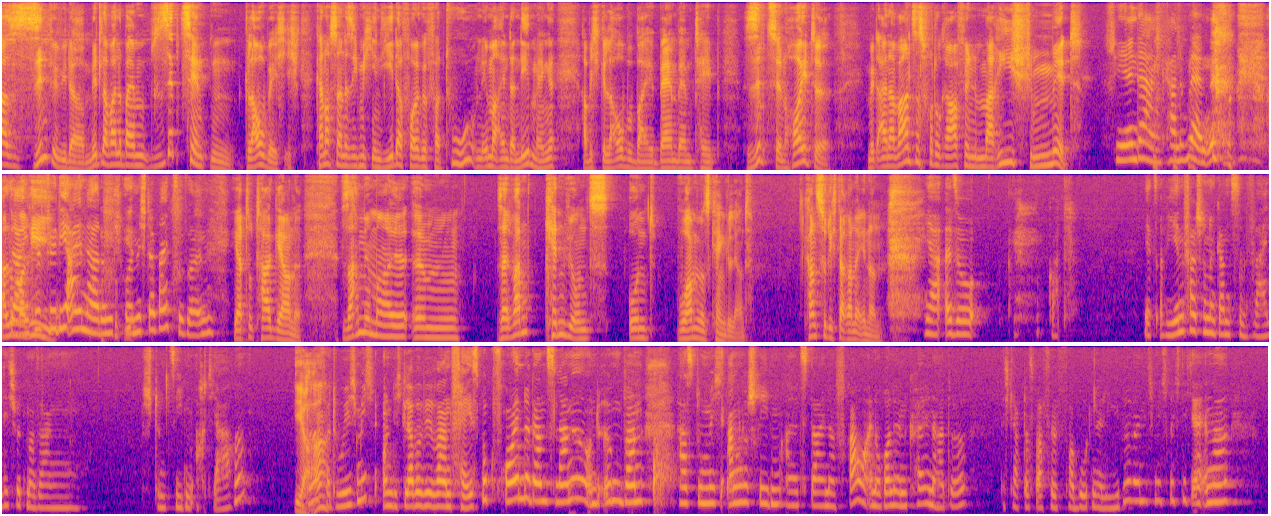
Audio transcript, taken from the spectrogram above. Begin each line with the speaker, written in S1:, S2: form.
S1: da sind wir wieder. Mittlerweile beim 17. glaube ich. Ich kann auch sein, dass ich mich in jeder Folge vertue und immer einen daneben hänge. Aber ich glaube bei Bam Bam Tape 17 heute mit einer Wahnsinnsfotografin Marie Schmidt.
S2: Vielen Dank. Hallo Ben.
S1: Hallo
S2: Danke
S1: Marie.
S2: für die Einladung. Ich freue mich dabei zu sein.
S1: Ja, total gerne. Sag mir mal, ähm, seit wann kennen wir uns und wo haben wir uns kennengelernt? Kannst du dich daran erinnern?
S2: Ja, also, oh Gott, jetzt auf jeden Fall schon eine ganze Weile. Ich würde mal sagen, bestimmt sieben, acht Jahre. Ja.
S1: Ja.
S2: Vertue ich mich. Und ich glaube, wir waren Facebook-Freunde ganz lange. Und irgendwann hast du mich angeschrieben, als deine Frau eine Rolle in Köln hatte. Ich glaube, das war für Verbotene Liebe, wenn ich mich richtig erinnere.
